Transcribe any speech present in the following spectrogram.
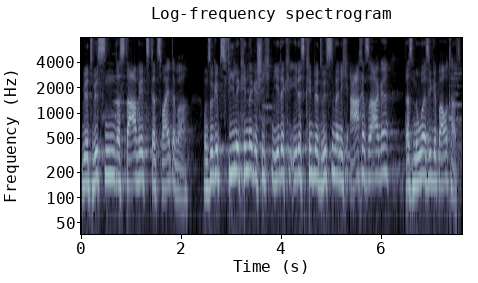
wird wissen, dass David der zweite war. Und so gibt es viele Kindergeschichten. jedes Kind wird wissen, wenn ich Ache sage, dass Noah sie gebaut hat.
